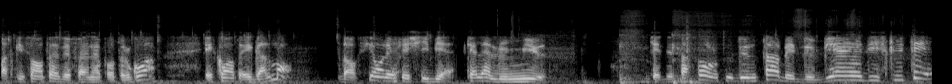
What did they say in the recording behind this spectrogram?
parce qu'ils sont en train de faire n'importe quoi, et contre également. Donc, si on réfléchit bien, quel est le mieux? C'est de s'asseoir autour d'une table et de bien discuter.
